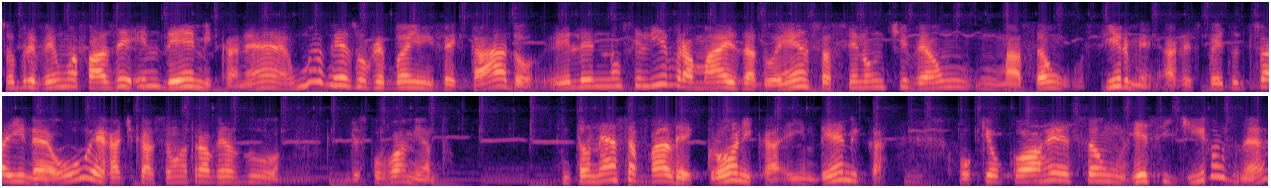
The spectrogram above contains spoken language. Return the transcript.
sobrevém uma fase endêmica, né? Uma vez o rebanho infectado, ele não se livra mais da doença se não tiver um, uma ação firme a respeito disso aí, né? Ou erradicação através do despovoamento. Então, nessa fase crônica e endêmica, o que ocorre são recidivas, né?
